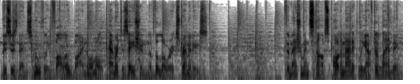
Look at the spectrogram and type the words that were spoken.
This is then smoothly followed by normal amortization of the lower extremities. The measurement stops automatically after landing.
